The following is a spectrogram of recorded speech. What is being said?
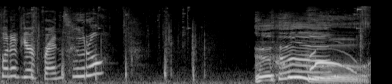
one of your friends, Hootle? Hoo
